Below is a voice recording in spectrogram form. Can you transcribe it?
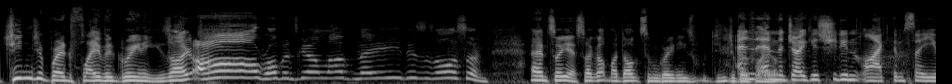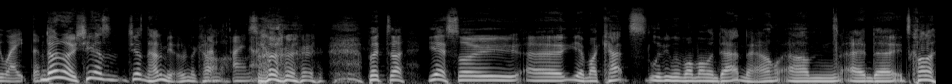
gingerbread flavored greenies. Like, oh, Robin's gonna love me. This is awesome. And so yes, I got my dog some greenies, gingerbread and, and the joke is she didn't like them, so you ate them. no, no, she hasn't. She hasn't had them yet. They're in the car. I know. So- but uh, yeah, so uh, yeah, my cat's living with my mum and dad now, um, and uh, it's kind of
